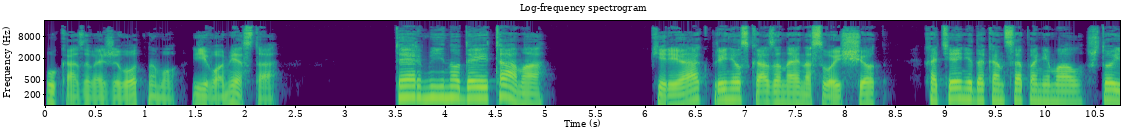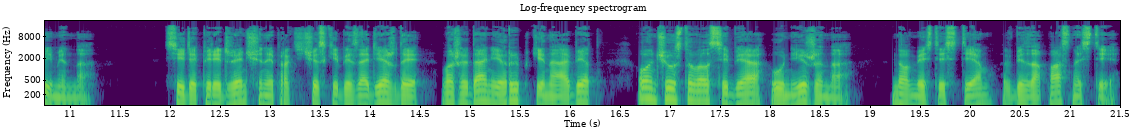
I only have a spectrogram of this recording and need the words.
указывая животному его место. «Термино дейтама!» Кириак принял сказанное на свой счет, хотя и не до конца понимал, что именно. Сидя перед женщиной практически без одежды, в ожидании рыбки на обед, он чувствовал себя униженно, но вместе с тем в безопасности.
